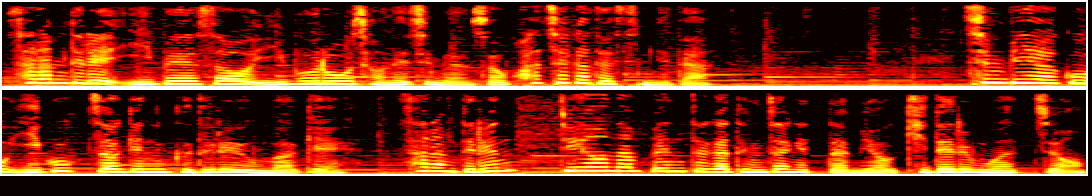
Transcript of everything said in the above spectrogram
사람들의 입에서 입으로 전해지면서 화제가 됐습니다. 신비하고 이국적인 그들의 음악에 사람들은 뛰어난 밴드가 등장했다며 기대를 모았죠.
